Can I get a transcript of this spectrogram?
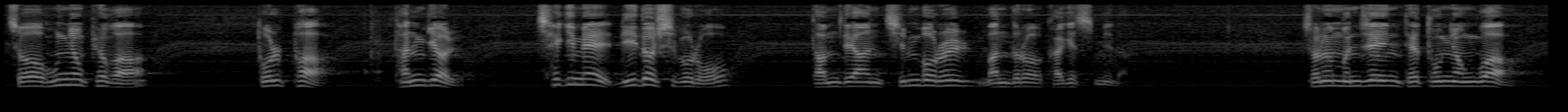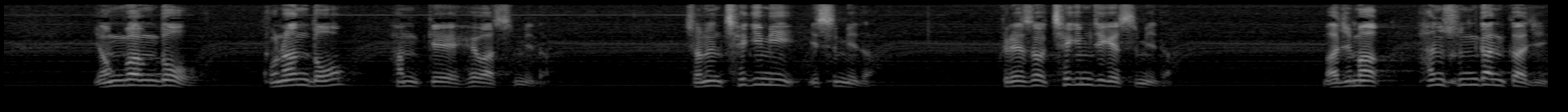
저 홍영표가 돌파, 단결, 책임의 리더십으로 담대한 진보를 만들어 가겠습니다. 저는 문재인 대통령과 영광도 고난도 함께 해왔습니다. 저는 책임이 있습니다. 그래서 책임지겠습니다. 마지막 한순간까지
